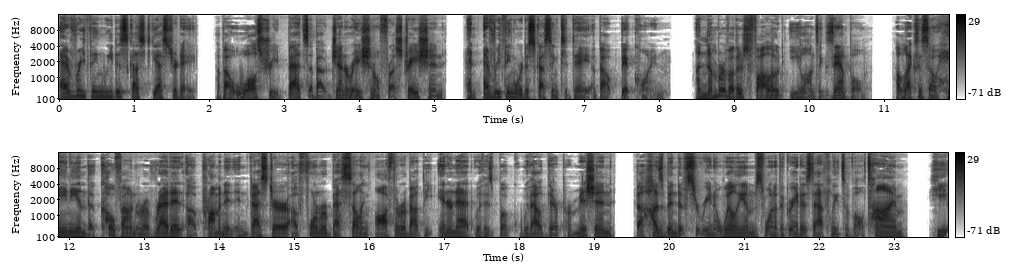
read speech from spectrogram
everything we discussed yesterday about Wall Street bets, about generational frustration, and everything we're discussing today about Bitcoin. A number of others followed Elon's example. Alexis Ohanian, the co founder of Reddit, a prominent investor, a former best selling author about the internet with his book Without Their Permission, the husband of Serena Williams, one of the greatest athletes of all time, he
